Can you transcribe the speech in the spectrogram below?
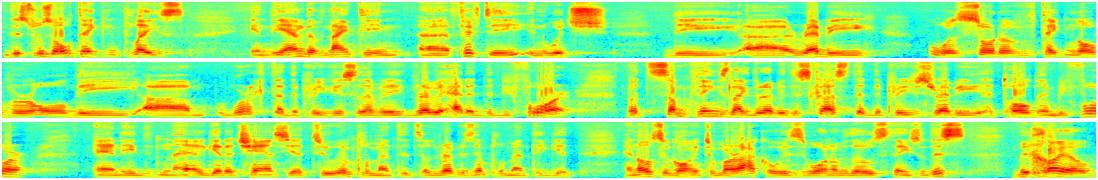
this was all taking place in the end of 1950, in which the uh, Rebbe was sort of taking over all the um, work that the previous Rebbe, Rebbe had it before. But some things like the Rebbe discussed that the previous Rebbe had told him before, and he didn't have, get a chance yet to implement it. So the Rebbe is implementing it, and also going to Morocco is one of those things. So this Michael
